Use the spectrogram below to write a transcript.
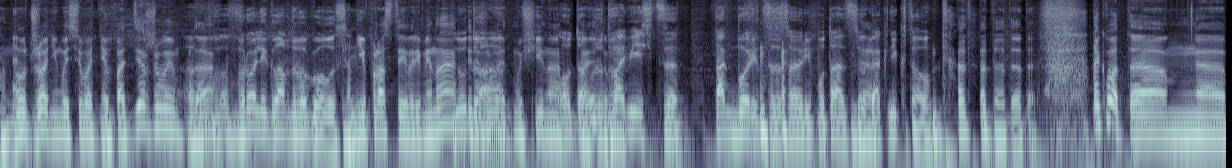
ну Джонни мы сегодня поддерживаем, да. В, в роли главного голоса. Непростые времена Ну переживает да. мужчина. Он там уже два месяца так борется за свою репутацию, Да. как никто. Да-да-да-да. Так вот, эм, э,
